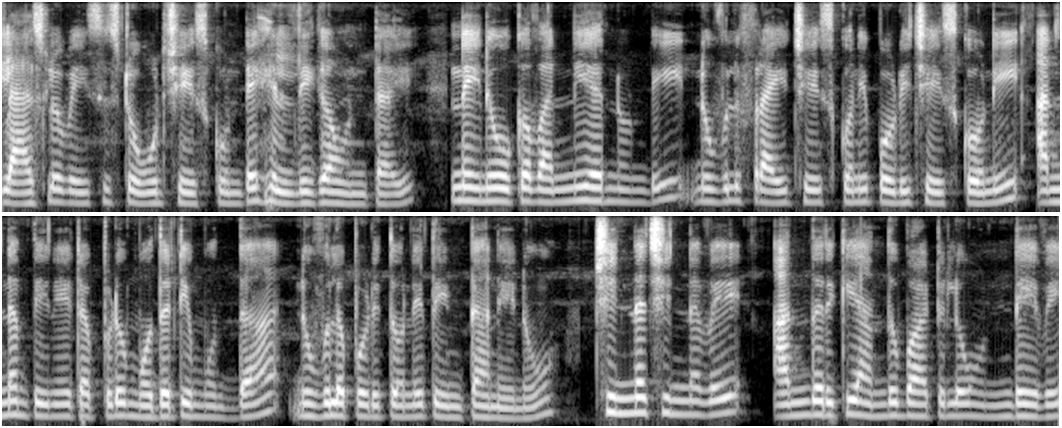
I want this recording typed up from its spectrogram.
గ్లాస్లో వేసి స్టోర్ చేసుకుంటే హెల్దీగా ఉంటాయి. నేను ఒక వన్ ఇయర్ నుండి నువ్వులు ఫ్రై చేసుకొని పొడి చేసుకొని అన్నం తినేటప్పుడు మొదటి ముద్ద నువ్వుల పొడితోనే తింటా నేను. చిన్న చిన్నవే అందరికీ అందుబాటులో ఉండేవే.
